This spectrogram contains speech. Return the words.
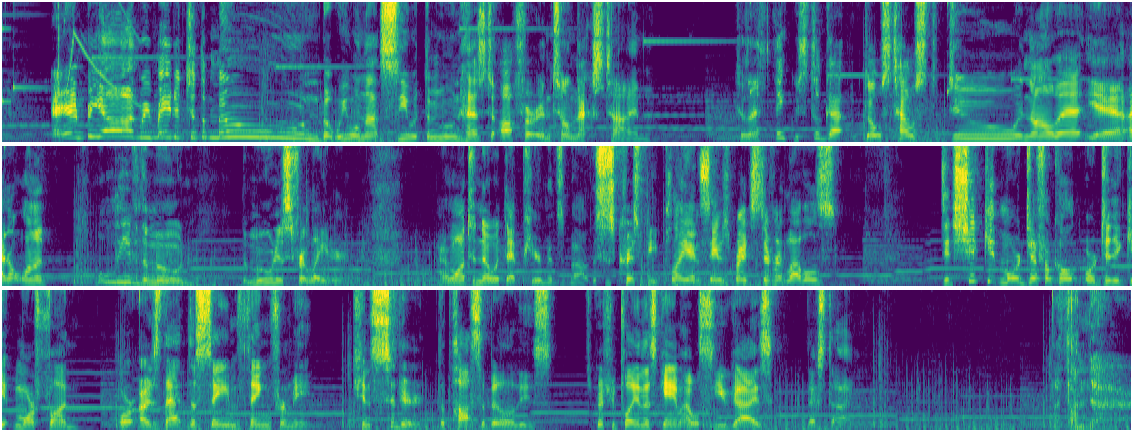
And beyond, we made it to the moon! But we will not see what the moon has to offer until next time. Because I think we still got a ghost house to do and all that. Yeah, I don't want to leave the moon. The moon is for later. I want to know what that pyramid's about. This is Crispy playing same sprites, different levels. Did shit get more difficult or did it get more fun? Or is that the same thing for me? Consider the possibilities. It's Crispy playing this game. I will see you guys next time. The Thunder.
